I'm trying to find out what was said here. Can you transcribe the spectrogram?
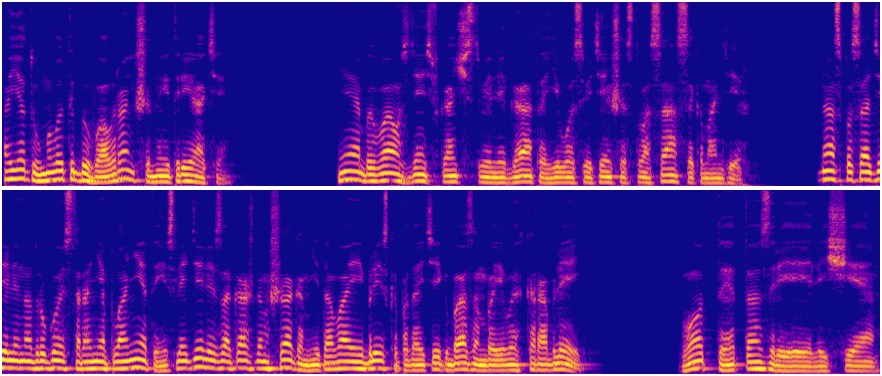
«А я думала, ты бывал раньше на Итриате». «Я бывал здесь в качестве легата его святейшества Сасса, командир. Нас посадили на другой стороне планеты и следили за каждым шагом, не давая и близко подойти к базам боевых кораблей. «Вот это зрелище!»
